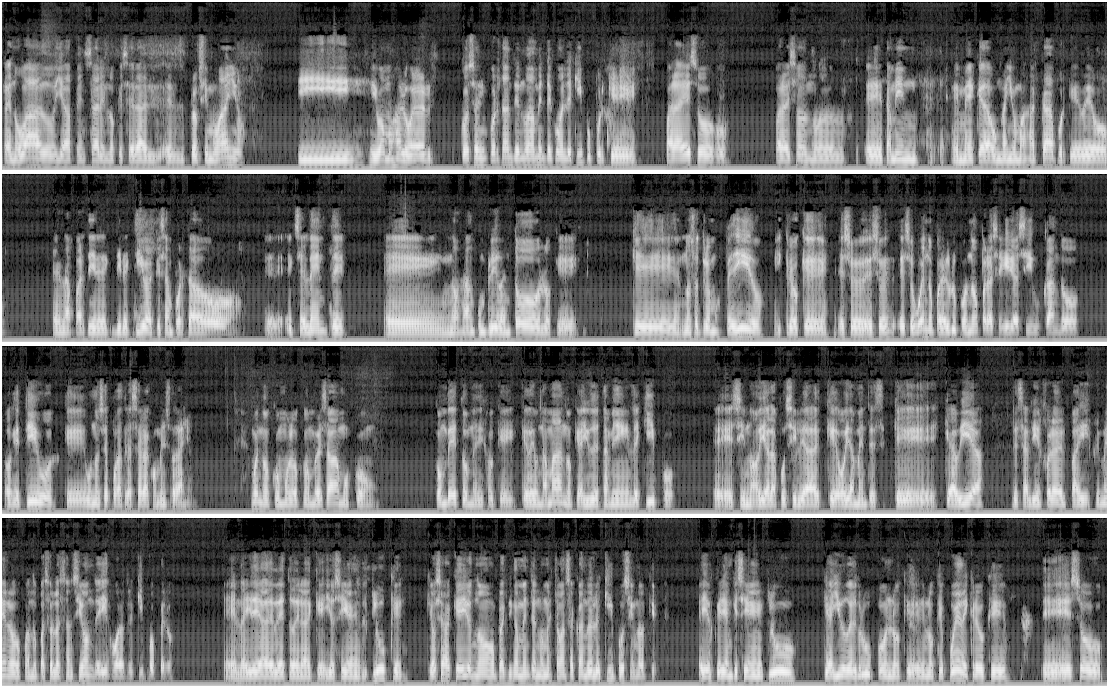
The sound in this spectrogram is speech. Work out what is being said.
renovado, ya pensar en lo que será el, el próximo año. Y, y vamos a lograr cosas importantes nuevamente con el equipo porque para eso para eso no, eh, también eh, me he quedado un año más acá porque veo en la parte directiva que se han portado eh, excelente, nos han cumplido en todo lo que, que nosotros hemos pedido y creo que eso, eso, es, eso es bueno para el grupo, ¿no? Para seguir así buscando objetivos que uno se pueda trazar a comienzo de año. Bueno, como lo conversábamos con, con Beto, me dijo que, que dé una mano, que ayude también el equipo, eh, si no había la posibilidad que obviamente que, que, había de salir fuera del país primero cuando pasó la sanción de ir a jugar a otro equipo, pero eh, la idea de Beto era que yo siga en el club, que, que o sea que ellos no prácticamente no me estaban sacando del equipo, sino que ellos querían que siga en el club, que ayude el grupo en lo que en lo que pueda y creo que eh, eso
